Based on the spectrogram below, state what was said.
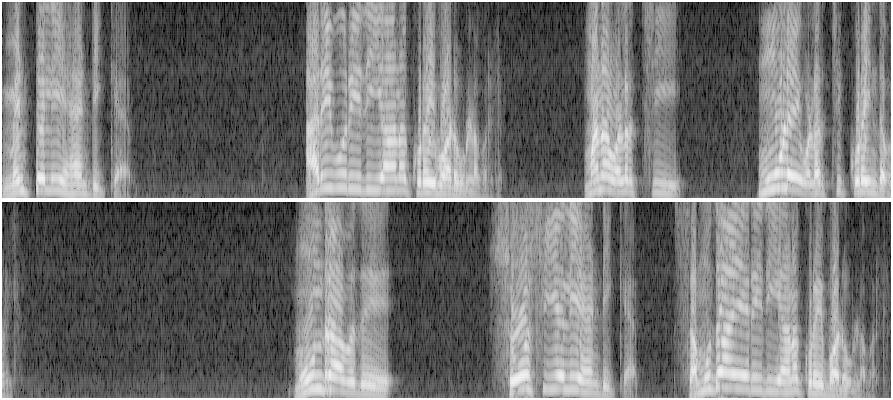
மென்டலி ஹேண்டிகேப் அறிவு ரீதியான குறைபாடு உள்ளவர்கள். மன வளர்ச்சி மூளை வளர்ச்சி குறைந்தவர்கள். மூன்றாவது சோசியலி ஹேண்டிகேப் சமுதாய ரீதியான குறைபாடு உள்ளவர்கள்.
